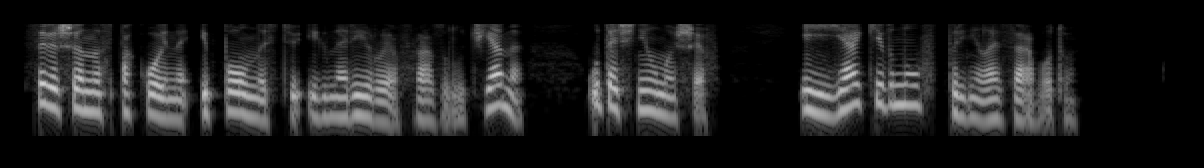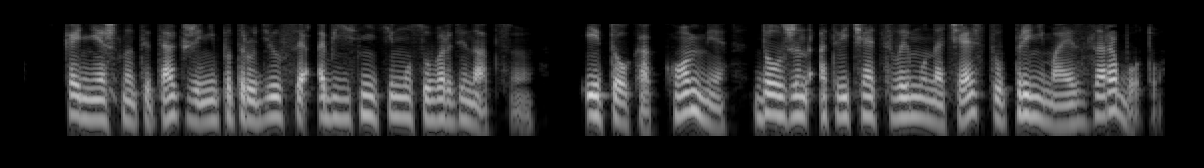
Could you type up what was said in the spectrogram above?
Совершенно спокойно и полностью игнорируя фразу Лучьяна, уточнил мой шеф. И я, кивнув, принялась за работу. Конечно, ты также не потрудился объяснить ему субординацию и то, как Комми должен отвечать своему начальству, принимаясь за работу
